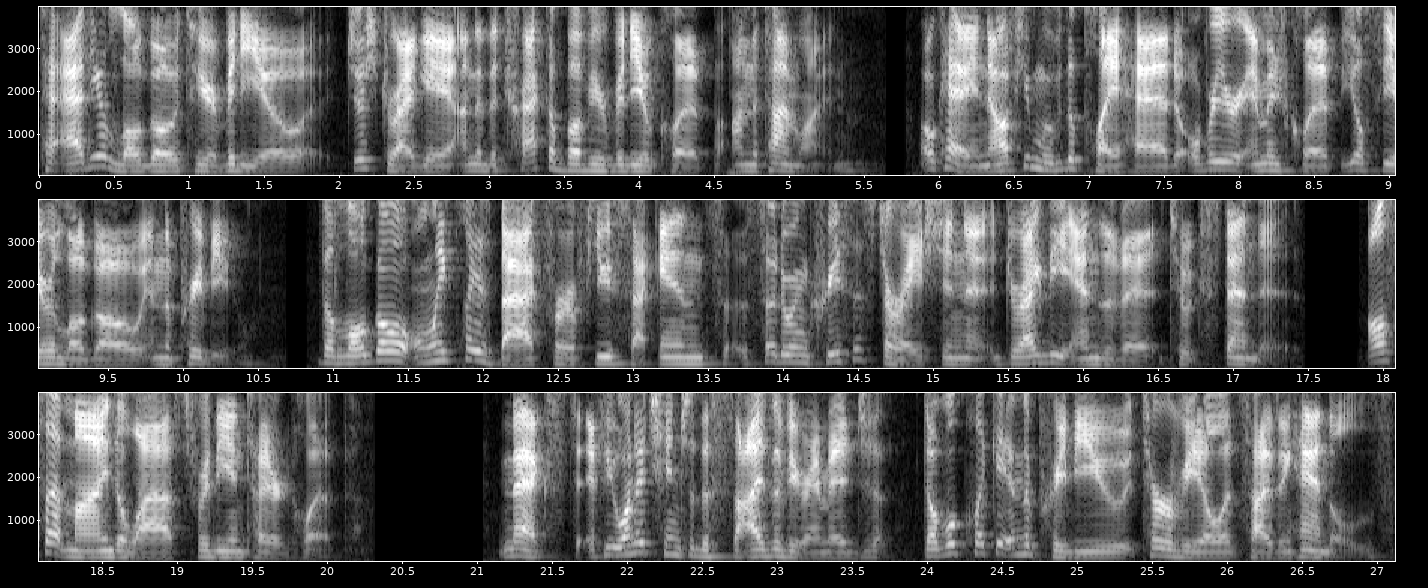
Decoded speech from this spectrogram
To add your logo to your video, just drag it onto the track above your video clip on the timeline. Okay, now if you move the playhead over your image clip, you'll see your logo in the preview. The logo only plays back for a few seconds, so to increase its duration, drag the ends of it to extend it. I'll set mine to last for the entire clip. Next, if you want to change the size of your image, double click it in the preview to reveal its sizing handles.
